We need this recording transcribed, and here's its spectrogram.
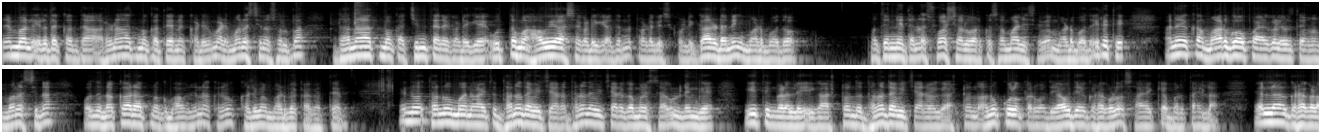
ನಿಮ್ಮಲ್ಲಿ ಇರತಕ್ಕಂಥ ಋಣಾತ್ಮಕತೆಯನ್ನು ಕಡಿಮೆ ಮಾಡಿ ಮನಸ್ಸಿನ ಸ್ವಲ್ಪ ಧನಾತ್ಮಕ ಚಿಂತನೆಗಳಿಗೆ, ಉತ್ತಮ ಹವ್ಯಾಸಗಳಿಗೆ ಅದನ್ನು ತೊಡಗಿಸಿಕೊಳ್ಳಿ. ಗಾರ್ಡನಿಂಗ್ ಮಾಡ್ಬೋದು. ಮತ್ತು ಇನ್ನಿತರ ಸೋಷಲ್ ವರ್ಕ್ ಸಮಾಜ ಸೇವೆ ಮಾಡ್ಬೋದು ಈ ರೀತಿ ಅನೇಕ ಮಾರ್ಗೋಪಾಯಗಳು ಇರ್ತವೆ ಮನಸ್ಸಿನ ಒಂದು ನಕಾರಾತ್ಮಕ ಭಾವನೆಯನ್ನು ನೀವು ಕಡಿಮೆ ಮಾಡಬೇಕಾಗತ್ತೆ. ಇನ್ನು ತನುಮಾನ ಆಯಿತು ಧನದ ವಿಚಾರ. ಧನದ ವಿಚಾರ ಗಮನಿಸಿದಾಗಲೂ ನಿಮಗೆ ಈ ತಿಂಗಳಲ್ಲಿ ಈಗ ಅಷ್ಟೊಂದು ಧನದ ವಿಚಾರವಾಗಿ ಅಷ್ಟೊಂದು ಅನುಕೂಲಕರವಾದ ಯಾವುದೇ ಗ್ರಹಗಳು ಸಹಾಯಕ್ಕೆ ಬರ್ತಾ ಇಲ್ಲ. ಎಲ್ಲ ಗ್ರಹಗಳ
